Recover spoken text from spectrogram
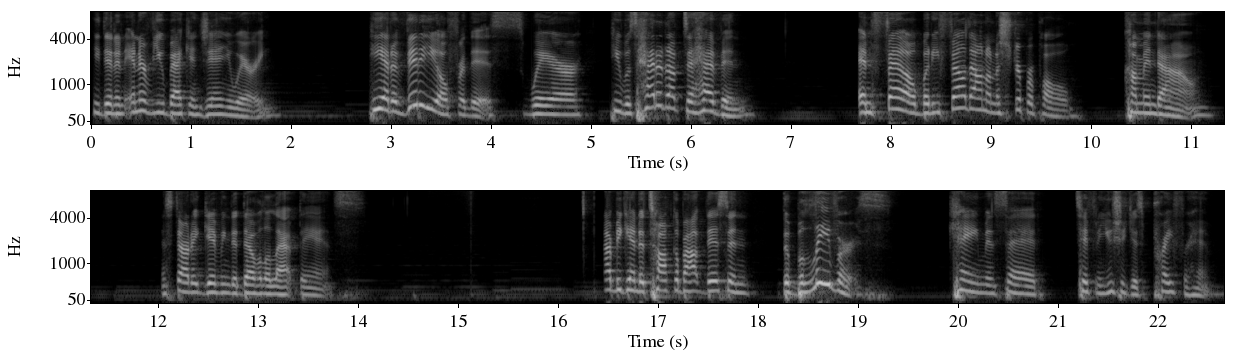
He did an interview back in January. He had a video for this where he was headed up to heaven and fell, but he fell down on a stripper pole coming down and started giving the devil a lap dance. I began to talk about this, and the believers came and said, Tiffany, you should just pray for him.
